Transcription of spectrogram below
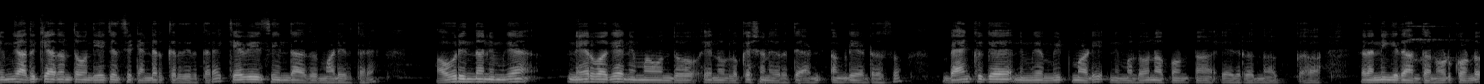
ನಿಮಗೆ ಅದಕ್ಕೆ ಆದಂಥ ಒಂದು ಏಜೆನ್ಸಿ ಟೆಂಡರ್ ಕರೆದಿರ್ತಾರೆ. ಕೆ ವಿ ಸಿಯಿಂದ ಅದು ಮಾಡಿರ್ತಾರೆ. ಅವರಿಂದ ನಿಮಗೆ ನೇರವಾಗಿ ನಿಮ್ಮ ಒಂದು ಏನು ಲೊಕೇಶನ್ ಇರುತ್ತೆ ಅಂಗಡಿ ಅಡ್ರೆಸ್ಸು ಬ್ಯಾಂಕ್ಗೆ ನಿಮಗೆ ಮೀಟ್ ಮಾಡಿ ನಿಮ್ಮ ಲೋನ್ ಅಕೌಂಟ್ನ ಇದ್ರನ್ನ ರನ್ನಿಂಗ್ ಇದೆ ಅಂತ ನೋಡಿಕೊಂಡು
